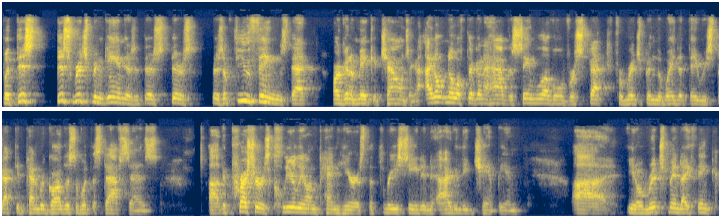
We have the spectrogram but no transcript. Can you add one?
But this this Richmond game, there's there's there's there's a few things that are going to make it challenging. I don't know if they're going to have the same level of respect for Richmond the way that they respected Penn, regardless of what the staff says. Uh, the pressure is clearly on Penn here as the three seed and Ivy League champion. Uh, you know, Richmond, I think,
